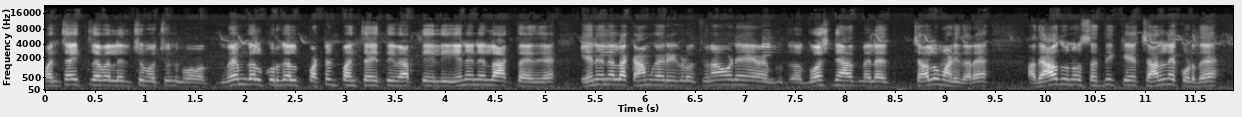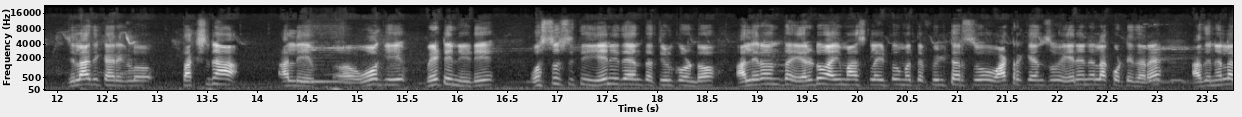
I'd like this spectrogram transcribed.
ಪಂಚಾಯತ್ ಲೆವೆಲಲ್ಲಿ ಚು ಚು ವೇಮ್ಗಲ್, ಕುರ್ಗಲ್ ಪಟ್ಟಣ ಪಂಚಾಯತಿ ವ್ಯಾಪ್ತಿಯಲ್ಲಿ ಏನೇನೆಲ್ಲ ಆಗ್ತಾ ಇದೆ, ಏನೇನೆಲ್ಲ ಕಾಮಗಾರಿಗಳು ಚುನಾವಣೆ ಘೋಷಣೆ ಆದಮೇಲೆ ಚಾಲೂ ಮಾಡಿದ್ದಾರೆ ಅದ್ಯಾವುದೂ ಸದ್ಯಕ್ಕೆ ಚಾಲನೆ ಕೊಡದೆ ಜಿಲ್ಲಾಧಿಕಾರಿಗಳು ತಕ್ಷಣ ಅಲ್ಲಿ ಹೋಗಿ ಭೇಟಿ ನೀಡಿ ವಸ್ತುಸ್ಥಿತಿ ಏನಿದೆ ಅಂತ ತಿಳ್ಕೊಂಡು ಅಲ್ಲಿರೋಂಥ ಎರಡು ಐ ಮಾಸ್ಕ್ ಲೈಟು ಮತ್ತು ಫಿಲ್ಟರ್ಸು ವಾಟರ್ ಕ್ಯಾನ್ಸು ಏನೇನೆಲ್ಲ ಕೊಟ್ಟಿದ್ದಾರೆ, ಅದನ್ನೆಲ್ಲ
